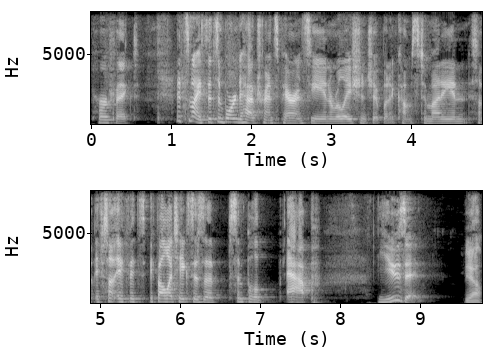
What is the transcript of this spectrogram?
Perfect. It's nice. It's important to have transparency in a relationship when it comes to money. And if some, if it's if all it takes is a simple app, use it. Yeah.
